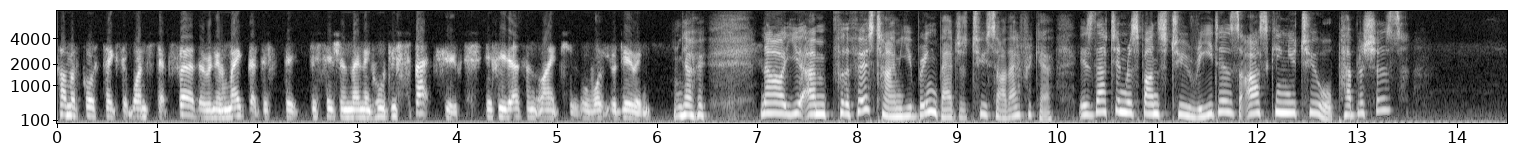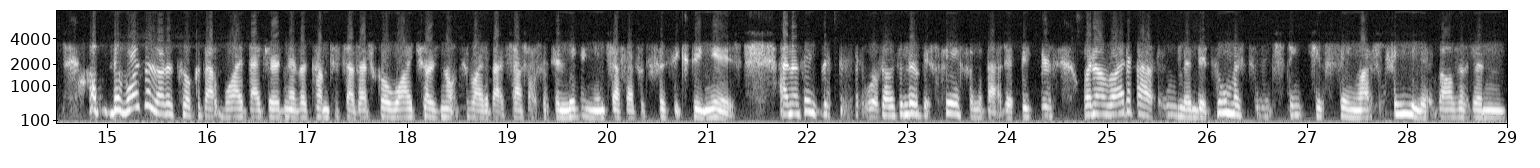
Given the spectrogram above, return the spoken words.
Tom, of course, takes it one step further and he'll make that dis- decision. Then he'll dispatch you if he doesn't like you or what you're doing. No. Now, you, um, for the first time, you bring Badger to South Africa. Is that in response to readers asking you to or publishers? Uh, there was a lot of talk about why Badger had never come to South Africa or why I chose not to write about South Africa living in South Africa for 16 years. And I think it was, I was a little bit fearful about it because when I write about England, it's almost an instinctive thing. I feel it rather than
